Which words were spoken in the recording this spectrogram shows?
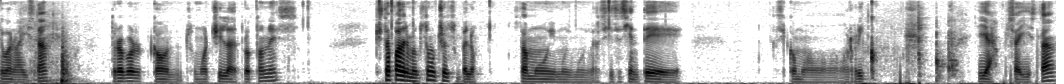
Y bueno, ahí está. Trevor con su mochila de protones. Que está padre, me gusta mucho su pelo. Está muy, muy, muy así. Se siente así como rico. Y ya, pues ahí está.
